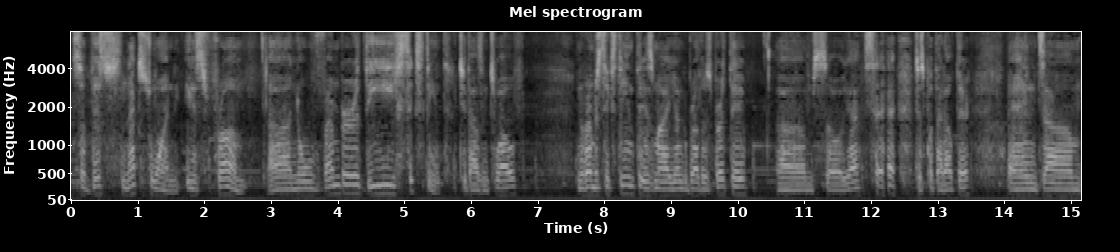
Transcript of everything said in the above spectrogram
So this next one is from uh, November the 16th, 2012. November 16th is my younger brother's birthday. Um, so yeah, just put that out there. And um,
